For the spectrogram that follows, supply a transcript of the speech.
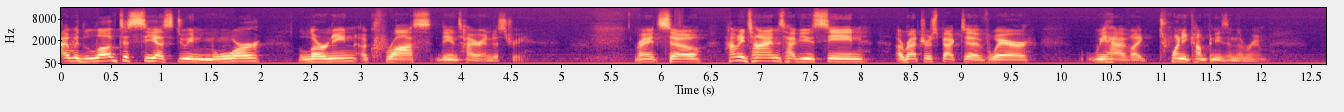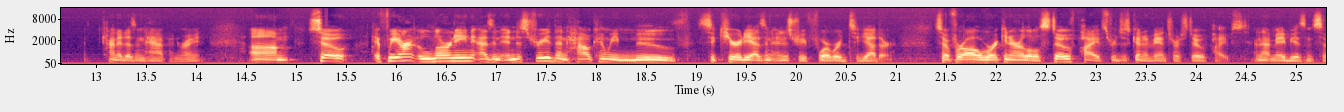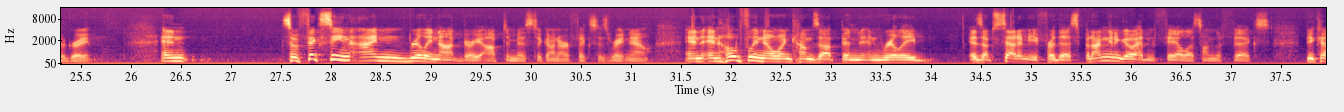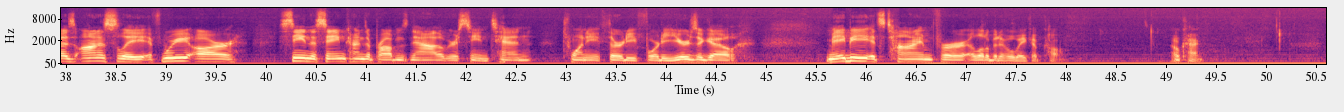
I would love to see us doing more learning across the entire industry. Right, so how many times have you seen a retrospective where we have like 20 companies in the room. It kind of doesn't happen, right? Um, so if we aren't learning as an industry, then how can we move security as an industry forward together? So if we're all working our little stovepipes, we're just going to advance our stovepipes, and that maybe isn't so great. And so fixing, I'm really not very optimistic on our fixes right now. And, and hopefully no one comes up and, and really is upset at me for this, but I'm going to go ahead and fail us on the fix. Because honestly, if we are seeing the same kinds of problems now that we were seeing 10, 20, 30, 40 years ago, maybe it's time for a little bit of a wake-up call. Okay.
